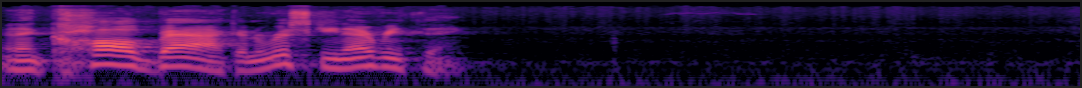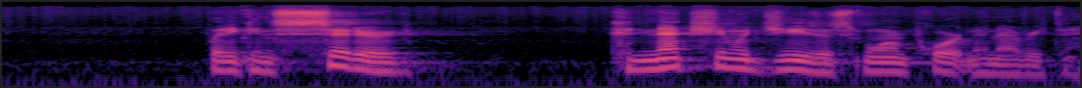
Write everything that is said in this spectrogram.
And then called back and risking everything. But he considered connection with Jesus more important than everything.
